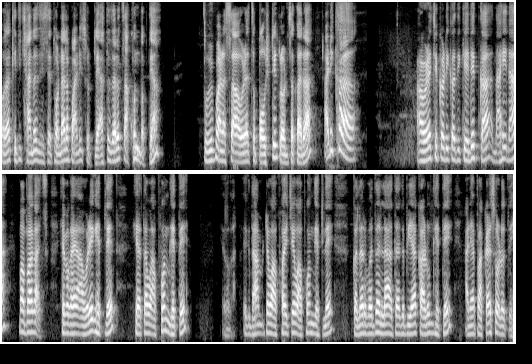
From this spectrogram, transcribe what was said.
बघा किती छानच दिसते तोंडाला पाणी सुटले आता जरा चाखून बघते हां. तुम्ही पण असं आवळ्याचं पौष्टिक लोणचं करा आणि खा. आवळ्याची कडी कधी केलीत का? नाही ना? मग बघाच. हे बघा हे आवळे घेतलेत. हे आता वाफवून घेते. हे बघा एक दहा मिनटं वाफवायचे वाफवून घेतले. कलर बदलला आता आता बिया काढून घेते आणि या पाकळ्या सोडवते.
